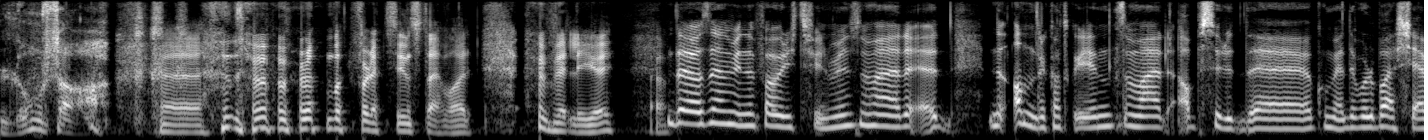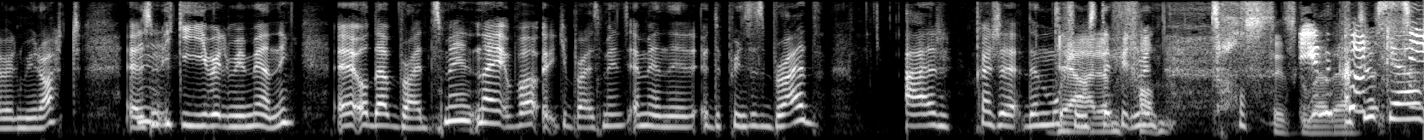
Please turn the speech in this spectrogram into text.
'Losa'! Eh, Bare fordi jeg syns det var veldig gøy. Ja. Det er også en av mine favorittfilmer, som er eh, den andre kategorien, som er absurde komedier hvor det bare skjer veldig mye rart. Mm. Som ikke gir veldig mye mening. Eh, Og det er Bridesmaid Nei, hva, ikke Bridesmaid, jeg mener The Princess Bride. Er kanskje den morsomste filmen. Det er en fantastisk Jeg komedie. tror ikke jeg har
